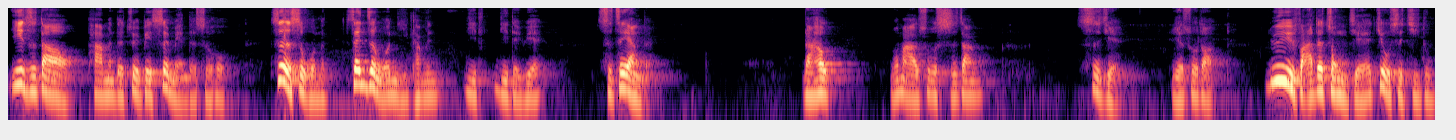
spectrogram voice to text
一直到他们的罪被赦免的时候，这是我们真正我与他们立立的约，是这样的。”然后罗马书十章四节也说到，律法的总结就是基督，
